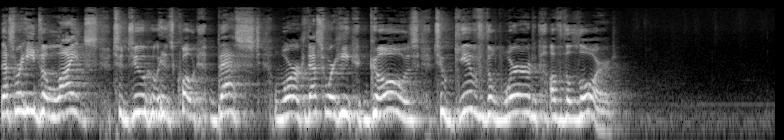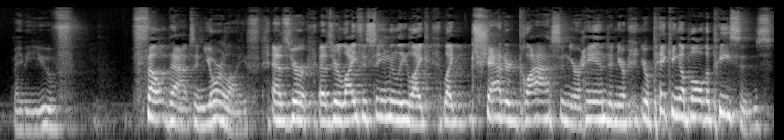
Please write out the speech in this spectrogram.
That's where he delights to do his quote best work. That's where he goes to give the word of the Lord. Maybe you've felt that in your life as your as your life is seemingly like like shattered glass in your hand and you're you're picking up all the pieces.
